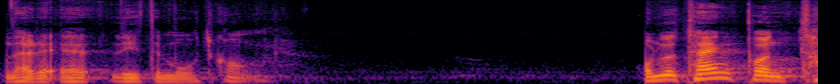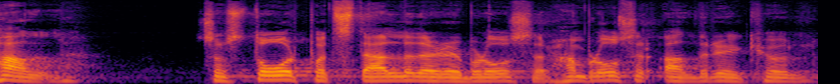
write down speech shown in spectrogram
när det är lite motgång. Om du tänker på en tall som står på ett ställe där det blåser, han blåser aldrig kull.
